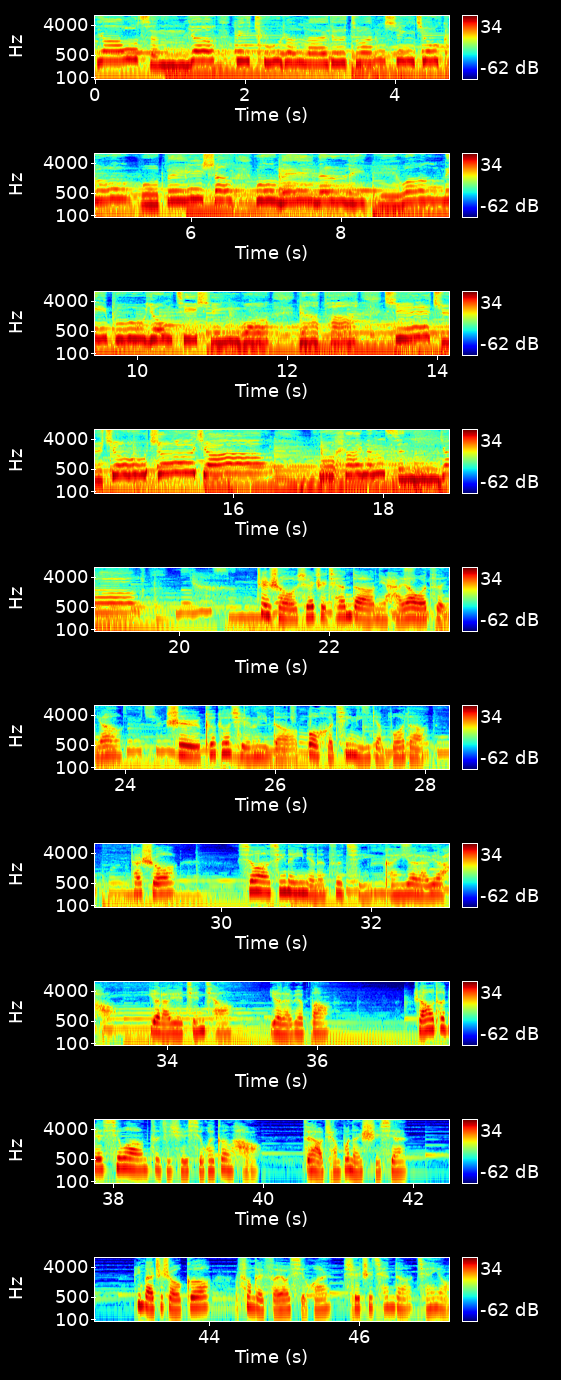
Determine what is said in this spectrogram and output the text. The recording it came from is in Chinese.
要怎样？你突然来的短信就够我悲伤，我没能力遗忘你，不用提醒我，哪怕结局就这样，我还能怎样？这首薛之谦的《你还要我怎样》是 QQ 群里的薄荷青柠点播的，他说。希望新的一年的自己可以越来越好，越来越坚强，越来越棒。然后特别希望自己学习会更好，最好全部能实现，并把这首歌送给所有喜欢薛之谦的前友。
